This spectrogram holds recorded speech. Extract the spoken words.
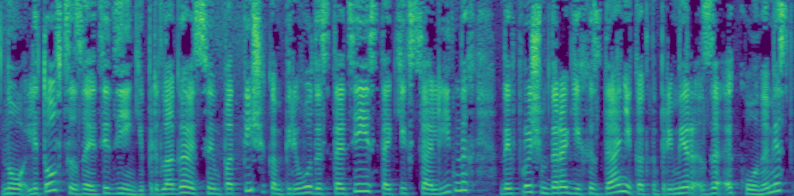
Но литовцы за эти деньги предлагают своим подписчикам переводы статей из таких солидных, да и, впрочем, дорогих изданий, как, например, The Economist,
